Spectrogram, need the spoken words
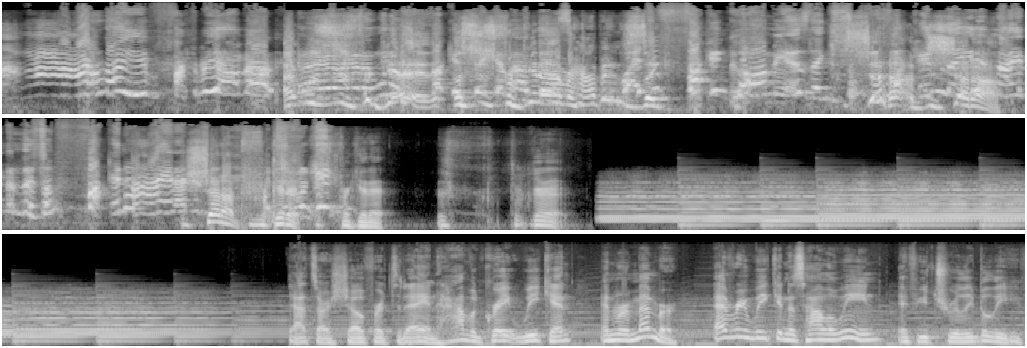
I don't know. Fucking me up, man. I- let's just forget it. Let's just forget it ever happened. It's like- fucking call me? Like Shut up, just shut up. at night and they're so fucking high. and I shut up. Forget it. Just forget it. Just forget it. That's our show for today, and have a great weekend. And remember, every weekend is Halloween if you truly believe.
